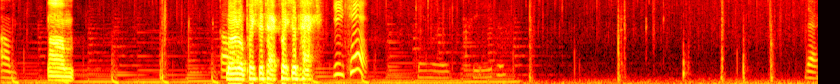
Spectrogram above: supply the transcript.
um. um, Uh, no, no, place it back, place it back. You can't. Game mode creative. There.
